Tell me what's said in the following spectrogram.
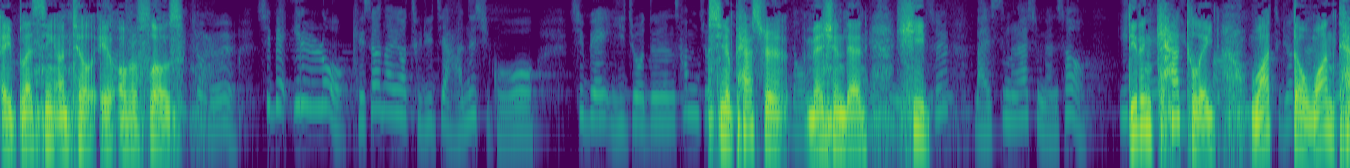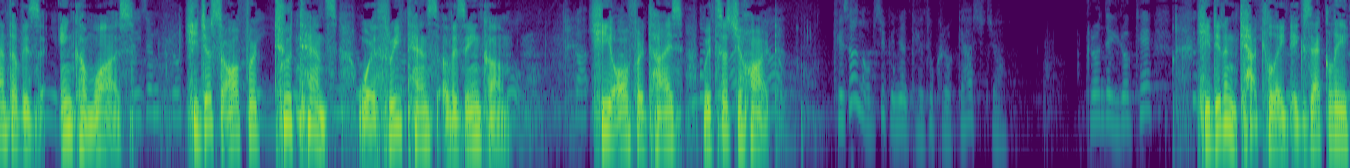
a blessing until it overflows. Senior pastor mentioned that he didn't calculate what the one tenth of his income was. He just offered two tenths or three tenths of his income. He offered tithes with such a heart. He didn't calculate exactly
